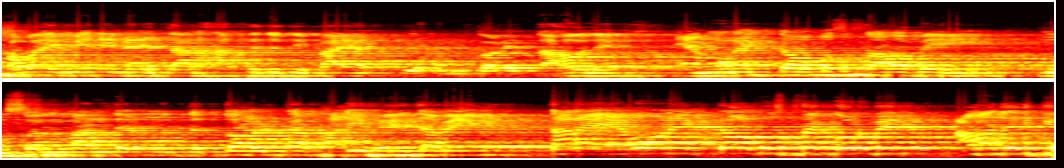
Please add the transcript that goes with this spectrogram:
সবাই মেনে নেয়, তার হাতে যদি বায়াত গ্রহণ করে, তাহলে এমন একটা অবস্থা হবে, মুসলমানদের মধ্যে দলটা ভারী হয়ে যাবে। তারা এমন একটা অবস্থা করবে, আমাদেরকে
